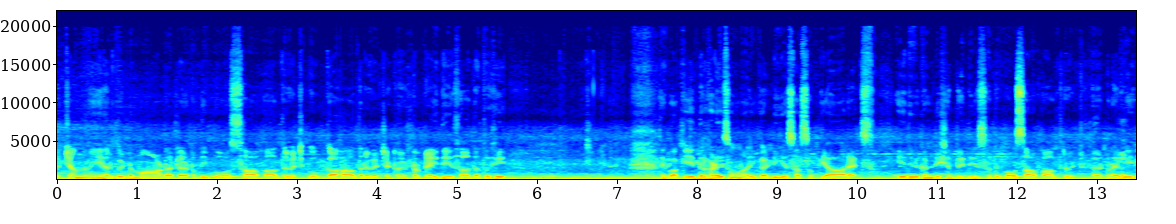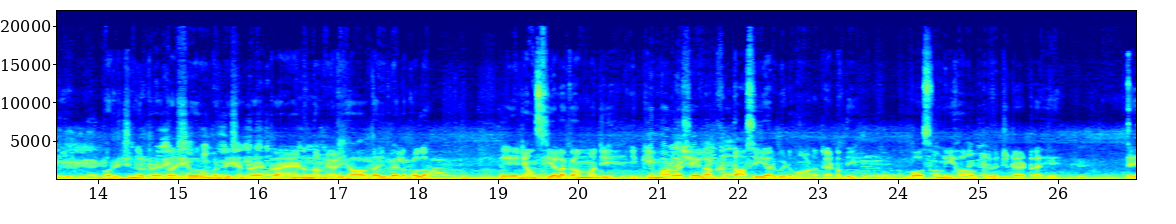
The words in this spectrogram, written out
95000 ਰੁਪਏ ਡਿਮਾਂਡ ਆ ਟਰੈਕਟਰ ਦੀ ਬਹੁਤ ਸਾਫ਼ ਹਾਲਤ ਵਿੱਚ ਕੋਕਾ ਹਾਲਤ ਦੇ ਵਿੱਚ ਟਰੈਕਟਰ ਪਿਆ ਹੀ ਦੇ ਸਕਦੇ ਤੁਸੀਂ। ਤੇ ਬਾਕੀ ਇੱਧਰ ਖੜਾ ਹੀ ਸੋਨ ਵਾਲੀ ਗੱਡੀ ਹੈ 750 RX ਇਹਦੀ ਵੀ ਕੰਡੀਸ਼ਨ ਤੁਸੀਂ ਦੇਖ ਸਕਦੇ ਬਹੁਤ ਸਾਫ਼ ਹਾਲਤ ਵਿੱਚ ਟਰੈਕਟਰ ਹੈ ਵੀ origignal ਟਰੈਕਟਰ ਹੈ ਸ਼ੋਰੂਮ ਕੰਡੀਸ਼ਨ ਟਰੈਕਟਰ ਐਨ ਨਵੇਂ ਵਾਲੀ ਹਾਲਤ ਆ ਜੀ, ਬਿਲਕੁਲ। ਤੇ ਏਜੰਸੀ ਵਾਲਾ ਕੰਮ ਆ ਜੀ 21 ਮਾਡਲ 6 ਲੱਖ 10000 ਰੁਪਏ ਡਿਮਾਂਡ ਆ ਟਰੈਕਟਰ ਦੀ। ਬਹੁਤ ਸੋਹਣੀ ਹਾਲਤ ਦੇ ਵਿੱਚ ਟਰੈਕਟਰ ਇਹ। ਤੇ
